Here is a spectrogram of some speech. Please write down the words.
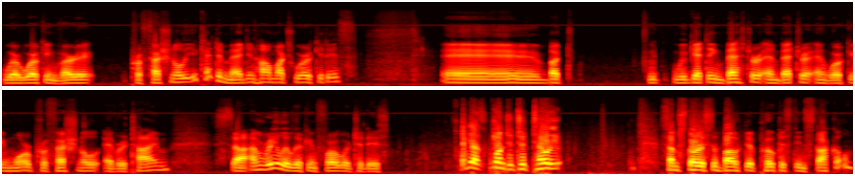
we're working very professionally. You can't imagine how much work it is. Uh, but we're getting better and better and working more professional every time. So I'm really looking forward to this. I just wanted to tell you some stories about the protest in Stockholm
